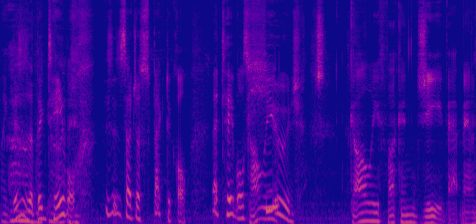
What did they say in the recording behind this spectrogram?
Like, this is Oh a big table. This is such a spectacle. That table's Golly. huge. Golly fucking gee, Batman.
